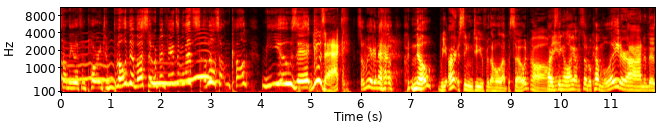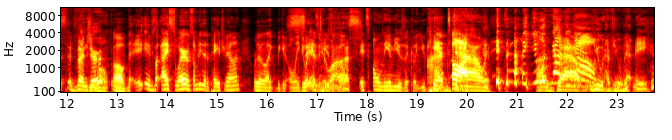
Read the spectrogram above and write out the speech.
Something that's important to both of us that we're big fans of, and that's a little something called music. Music. So we are gonna have no, we aren't singing to you for the whole episode. Aw, Our man. sing along episode will come later on in this adventure. Won't- Oh, the- if I swear, if somebody did a Patreon where they're like, we could only do it Sing as a to musical. us. It's only a musical. You can't I'm talk. down. you will I'm not be down. You have you met me?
